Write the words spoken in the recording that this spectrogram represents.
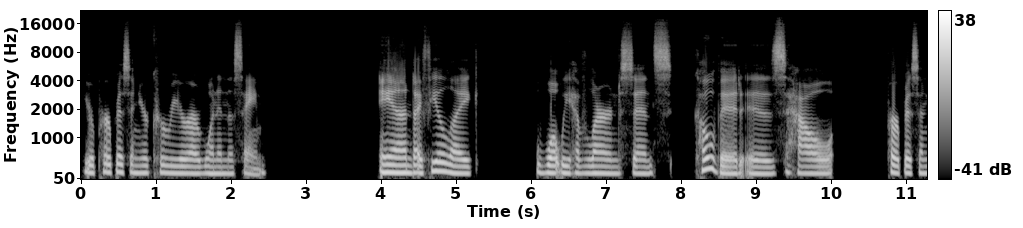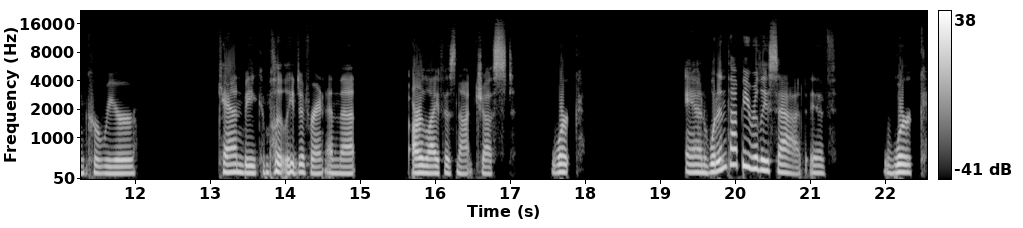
your purpose and your career are one and the same. And I feel like what we have learned since COVID is how purpose and career can be completely different and that our life is not just work. And wouldn't that be really sad if work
